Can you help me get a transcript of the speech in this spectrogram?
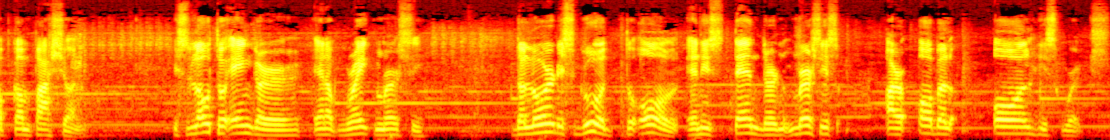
of compassion. Slow to anger and of great mercy. The Lord is good to all and his tender mercies are over all his works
